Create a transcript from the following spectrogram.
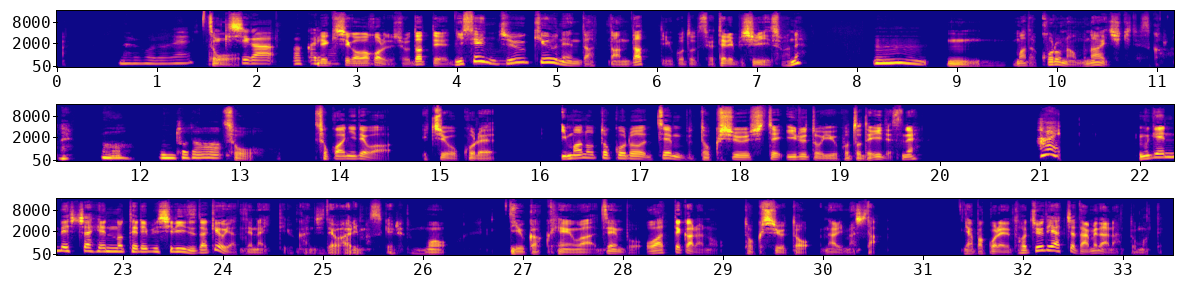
なるほどね。歴史が分かり歴史がわかるでしょ。だって2019年だったんだっていうことですよ、テレビシリーズはね。うん。うん。まだコロナもない時期ですからね。あ、本当だ。そう。そこにでは、一応これ、今のところ全部特集しているということでいいですね。はい。無限列車編のテレビシリーズだけをやってないっていう感じではありますけれども、遊郭編は全部終わってからの特集となりました。やっぱこれ途中でやっちゃダメだなと思って。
